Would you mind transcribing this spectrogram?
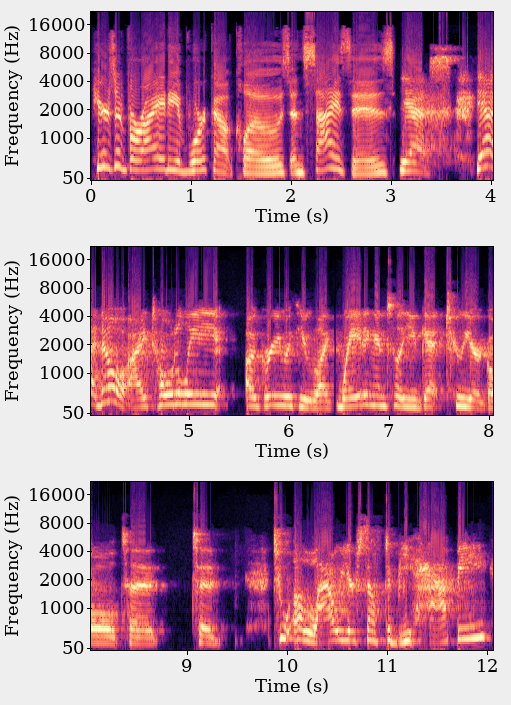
here's a variety of workout clothes and sizes? Yes. Yeah, no, I totally agree with you. Like waiting until you get to your goal to to to allow yourself to be happy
